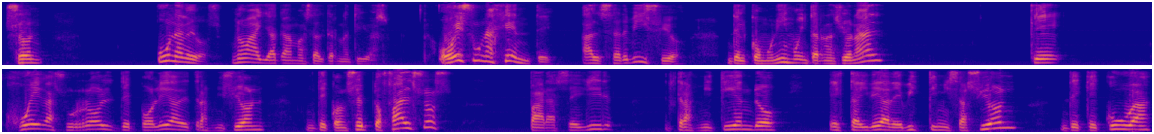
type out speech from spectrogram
Son una de dos, no hay acá más alternativas. O es un agente al servicio del comunismo internacional que juega su rol de polea de transmisión de conceptos falsos para seguir transmitiendo esta idea de victimización, de que Cuba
